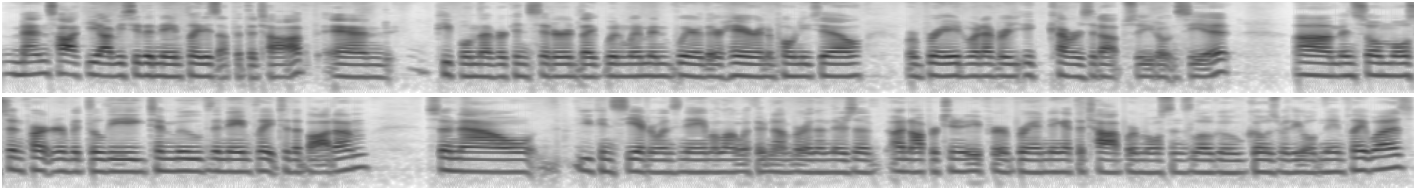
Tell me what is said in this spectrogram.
men's hockey, obviously the nameplate is up at the top, and people never considered like when women wear their hair in a ponytail or braid, whatever, it covers it up so you don't see it. Um, and so Molson partnered with the league to move the nameplate to the bottom. So now you can see everyone's name along with their number, and then there's a, an opportunity for branding at the top where Molson's logo goes where the old nameplate was.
